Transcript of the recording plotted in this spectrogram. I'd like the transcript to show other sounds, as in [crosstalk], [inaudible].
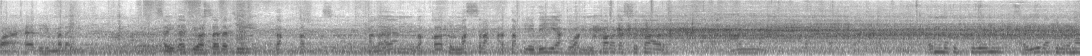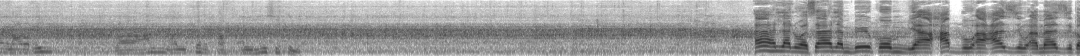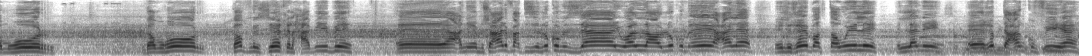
وهذه الملايين. سيداتي وسادتي دقت الآن دقات المسرح التقليدية وانفرد الستار عن أم كلثوم سيدة الغناء العربي وعن الفرقة الموسيقية. أهلا وسهلا بكم يا أحب وأعز وامز جمهور جمهور كفر الشيخ الحبيبي. آه يعني مش عارف اعتذر لكم إزاي ولا أقول لكم إيه على الغيبة الطويلة اللي أنا آه غبت عنكم فيها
